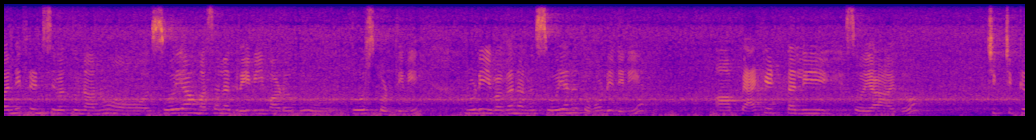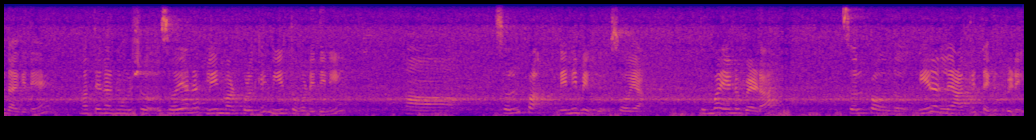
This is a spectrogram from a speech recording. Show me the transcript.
ಬನ್ನಿ ಫ್ರೆಂಡ್ಸ್ ಇವತ್ತು ನಾನು ಸೋಯಾ ಮಸಾಲ ಗ್ರೇವಿ ಮಾಡೋದು ತೋರಿಸ್ಕೊಡ್ತೀನಿ. ನೋಡಿ, ಇವಾಗ ನಾನು ಸೋಯಾನ ತೊಗೊಂಡಿದ್ದೀನಿ. ಪ್ಯಾಕೆಟಲ್ಲಿ ಸೋಯಾ ಇದು ಚಿಕ್ಕ ಚಿಕ್ಕದಾಗಿದೆ. ಮತ್ತು ನಾನು ಶೋ, ಸೋಯಾನ ಕ್ಲೀನ್ ಮಾಡ್ಕೊಳ್ಳೋಕ್ಕೆ ನೀರು ತೊಗೊಂಡಿದ್ದೀನಿ. ಸ್ವಲ್ಪ ನೆನಿಬೇಕು ಸೋಯಾ. ತುಂಬ ಏನು ಬೇಡ. ಸ್ವಲ್ಪ ಒಂದು ನೀರಲ್ಲಿ ಹಾಕಿ ತೆಗೆದುಬಿಡಿ.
